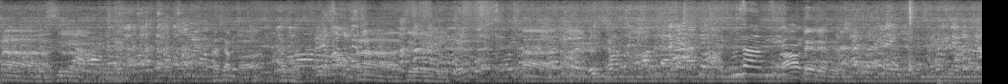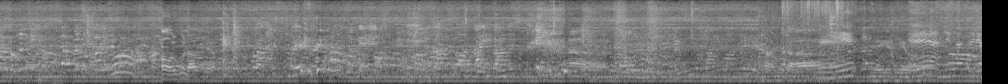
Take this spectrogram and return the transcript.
하나, 둘, 셋. 다시 한 번. 다시 한 번. 하나, 둘, 셋. 하나, 둘, 셋. 감사합니다. 아, 네네네. 어, 얼굴 나와도 돼요? 하나, 둘, 셋. 감사합니다. 네. 안녕히 계세요. 네, 안녕히 가세요.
